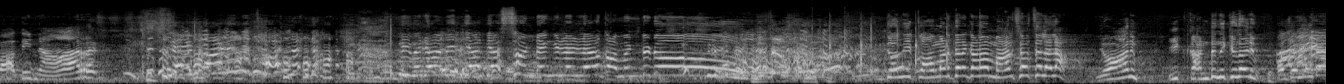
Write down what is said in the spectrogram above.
പതിനാറ്. വിവരോ വിദ്യാഭ്യാസം ഉണ്ടെങ്കിലല്ലേ കമന്റ് ഇടൂ ഇതൊന്നും ഈ കോമണത്തിനെ കാണാൻ മാനസവസ്ഥലല്ല ഞാനും ഈ കണ്ടു നിൽക്കുന്നവരും അതെന്താ?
